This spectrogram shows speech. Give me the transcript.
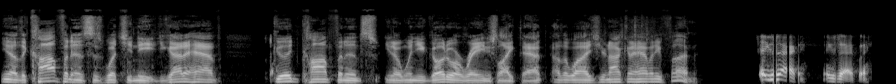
you know the confidence is what you need. You got to have good confidence. You know when you go to a range like that. Otherwise, you're not going to have any fun. Exactly, exactly.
